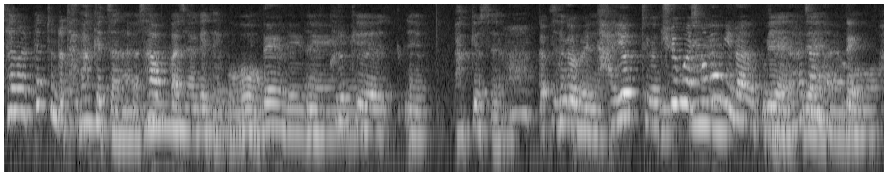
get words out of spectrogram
생활 패턴도 다 바뀌었잖아요. 사업까지 하게 되고 네네네. 예, 그렇게 예, 바뀌었어요. 그러니까 우리가 왜 네. 다이어트가 최고의 음. 성형이라고 네, 얘기를 하잖아요. 네, 네. 그러니까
